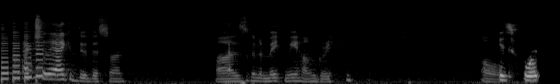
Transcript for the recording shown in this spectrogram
Actually, I could do this one. Uh, this is gonna make me hungry. oh. it's food.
